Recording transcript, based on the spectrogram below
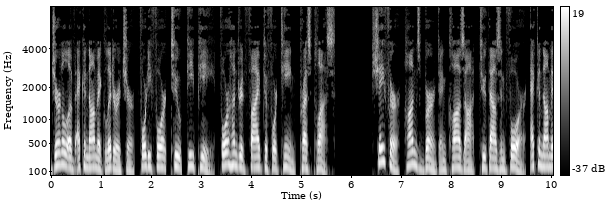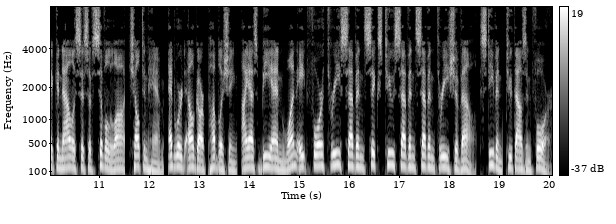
Journal of Economic Literature, 44 pp. 405–14 Press Plus. Schaefer, Hans Bernd and Klaus Ott 2004, Economic Analysis of Civil Law, Cheltenham, Edward Elgar Publishing, ISBN 1843762773 Shavell, Stephen 2004.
